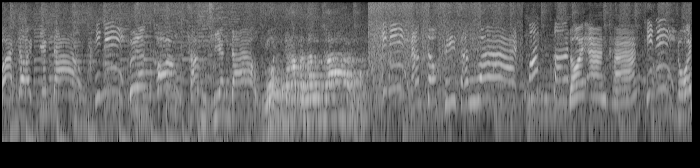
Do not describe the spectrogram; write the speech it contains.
บ้านดอยเคียงดาว ที่นี่เมืองคองถ้ำเชียงดาว งดงามอลังการ ที่นี่น้ำตกสีสังวาสมอนสอนดอยอ่างขาง ที่นี่สวน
